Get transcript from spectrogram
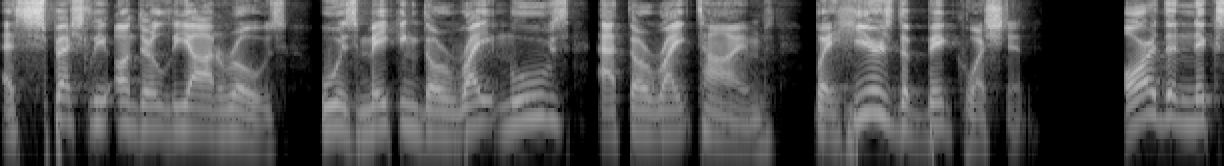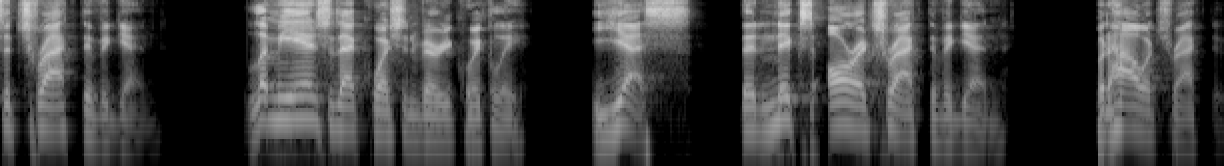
especially under Leon Rose, who is making the right moves at the right times. But here's the big question Are the Knicks attractive again? Let me answer that question very quickly. Yes, the Knicks are attractive again, but how attractive?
